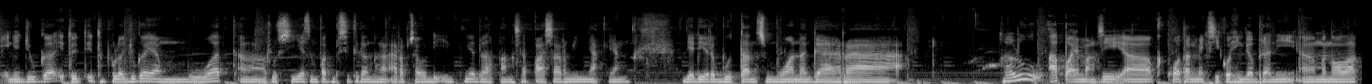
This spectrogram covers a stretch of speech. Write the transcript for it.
ini juga itu itu pula juga yang membuat uh, Rusia sempat bersitegang dengan Arab Saudi. Intinya adalah pangsa pasar minyak yang jadi rebutan semua negara. Lalu apa emang sih uh, kekuatan Meksiko hingga berani uh, menolak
